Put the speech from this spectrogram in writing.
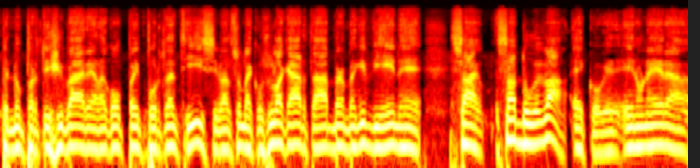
per non partecipare a una coppa importantissima. Insomma, ecco, sulla carta Abram che viene sa, sa dove va ecco, e non era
